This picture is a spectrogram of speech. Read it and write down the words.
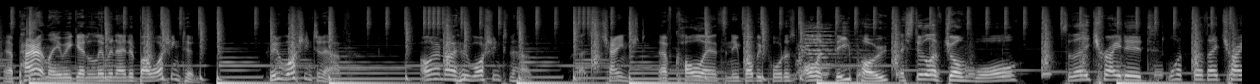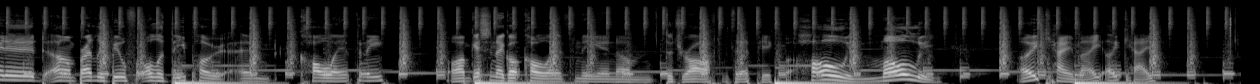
And apparently we get eliminated by Washington. Who do Washington have? I want to know who Washington have. That's changed. They have Cole Anthony, Bobby Portis, Oladipo. They still have John Wall. So they traded, what, they traded um, Bradley Beal for Oladipo and Cole Anthony. Well, I'm guessing they got Cole Anthony in um, the draft with their pick, but holy moly. Okay, mate, okay.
